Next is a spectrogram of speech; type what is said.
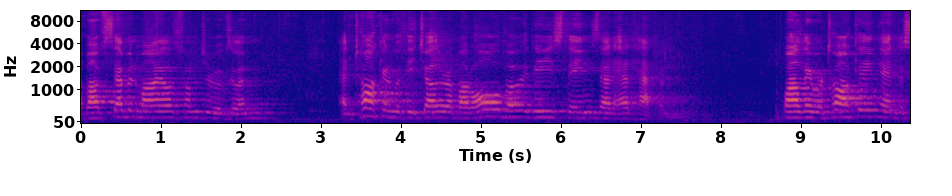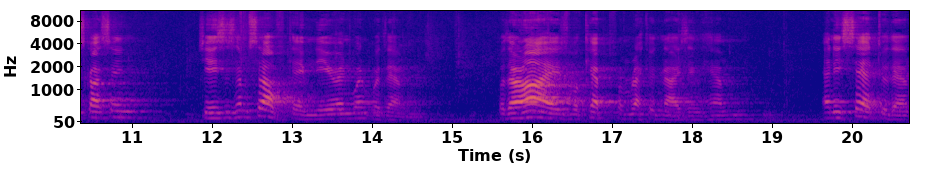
about seven miles from Jerusalem, and talking with each other about all these things that had happened. While they were talking and discussing, Jesus himself came near and went with them. But their eyes were kept from recognizing him. And he said to them,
